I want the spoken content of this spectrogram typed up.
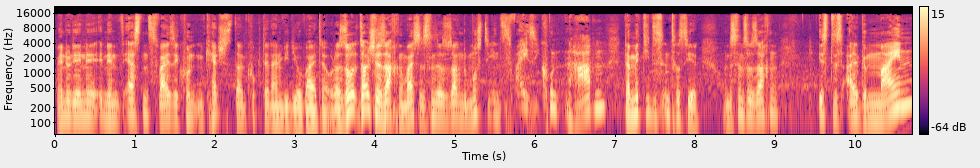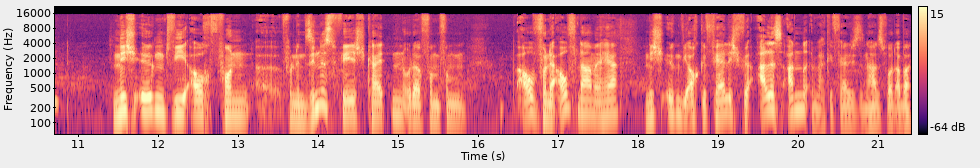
wenn du dir in den ersten zwei Sekunden catchst, dann guckt er dein Video weiter oder so, solche Sachen, weißt du, das sind ja so Sachen, du musst die in zwei Sekunden haben, damit die das interessiert. Und das sind so Sachen, ist es allgemein nicht irgendwie auch von, äh, von den Sinnesfähigkeiten oder vom, vom, von der Aufnahme her nicht irgendwie auch gefährlich für alles andere, äh, gefährlich ist ein hartes Wort, aber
